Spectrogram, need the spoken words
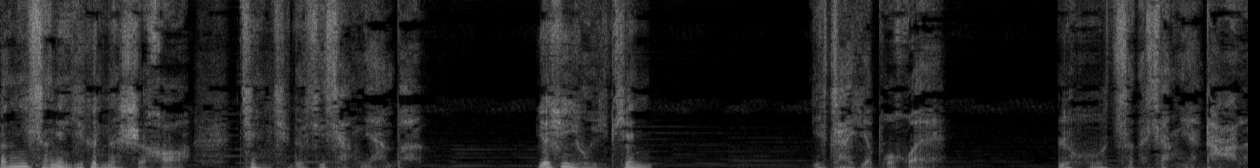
当你想念一个人的时候，尽情的去想念吧。也许有一天，你再也不会如此的想念他了。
